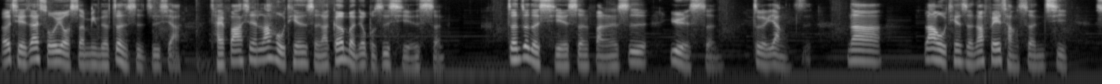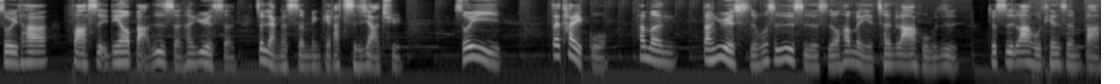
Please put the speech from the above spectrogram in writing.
而且在所有神明的证实之下，才发现拉虎天神他根本就不是邪神，真正的邪神反而是月神这个样子。那拉虎天神他非常生气，所以他发誓一定要把日神和月神这两个神明给他吃下去。所以在泰国，他们当月食或是日食的时候，他们也称拉胡日，就是拉胡天神把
